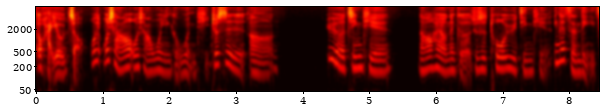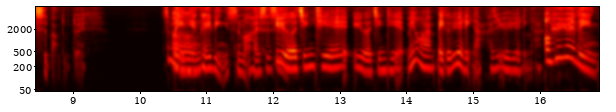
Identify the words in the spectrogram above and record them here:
都还有找。我我想要，我想要问一个问题，就是呃，育儿津贴，然后还有那个就是托育津贴，应该只能领一次吧？对不对？是每年可以领一次吗？还是育儿津贴？育儿津贴没有啊，每个月领啊，还是月月领啊？哦，月月领。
